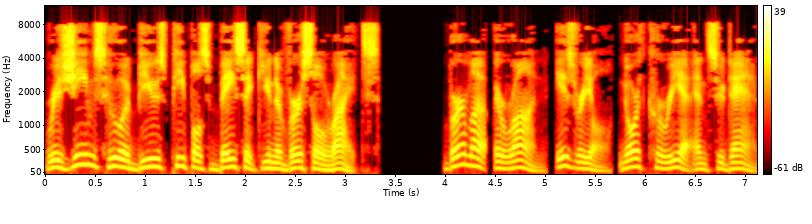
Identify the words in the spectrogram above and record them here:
regimes who abuse people's basic universal rights. Burma, Iran, Israel, North Korea and Sudan.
